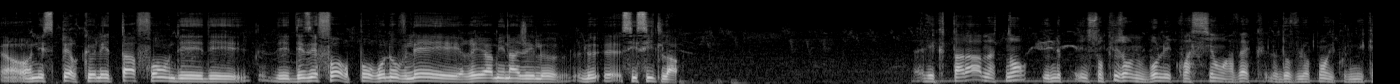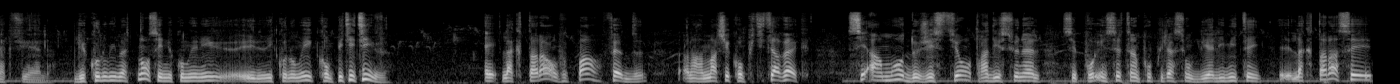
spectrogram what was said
On espère que l'État font des, des, efforts pour renouveler et réaménager le, ces sites-là. Les Ktara, maintenant, ils ne, sont plus en bonne équation avec le développement économique actuel. L'économie, maintenant, c'est une économie, une économie compétitive. Et la Ktara, on ne peut pas faire un marché compétitif avec. C'est un mode de gestion traditionnel. C'est pour une certaine population bien limitée. La Ktara, c'est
